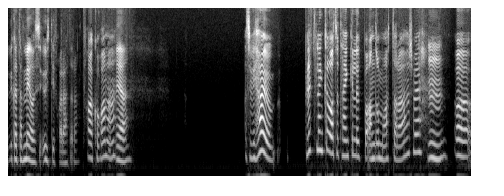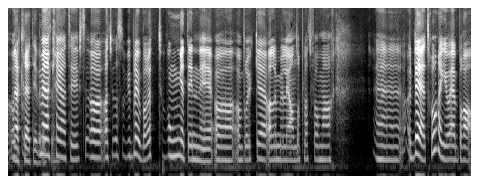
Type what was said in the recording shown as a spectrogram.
vi kan ta med oss ut ifra dette? da? Fra korona. Ja. Altså, vi har jo blitt flinkere til å tenke litt på andre måter, da, har ikke vi? Mm. Og, og, Mer kreativt. Mer kreativt. Og at vi, altså, vi ble jo bare tvunget inn i å, å bruke alle mulige andre plattformer. Eh, og det tror jeg jo er bra.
